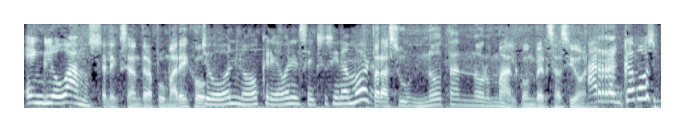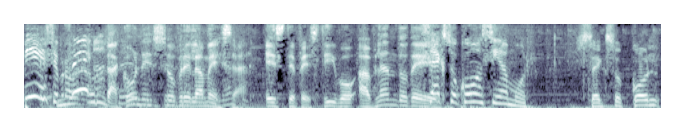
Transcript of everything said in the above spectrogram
englobamos. Alexandra Pumarejo, Yo no creo en el sexo sin amor. para su no tan normal conversación. Arrancamos bien ese programa. Tacones sobre la mesa. Este festivo hablando de Sexo con o sin amor. Sexo con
